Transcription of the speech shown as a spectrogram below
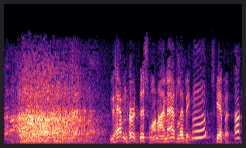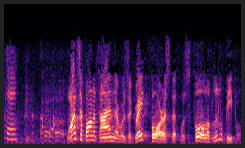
You haven't heard this one. I'm ad libbing. Hmm? Skip it. Okay. Once upon a time, there was a great forest that was full of little people.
